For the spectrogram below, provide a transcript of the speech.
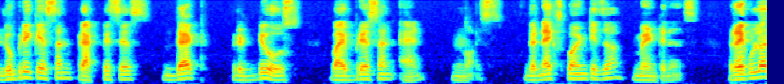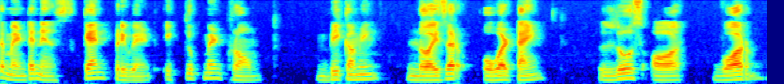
lubrication practices that reduce vibration and noise. The next point is a maintenance. Regular maintenance can prevent equipment from becoming noisier over time. Loose or worn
